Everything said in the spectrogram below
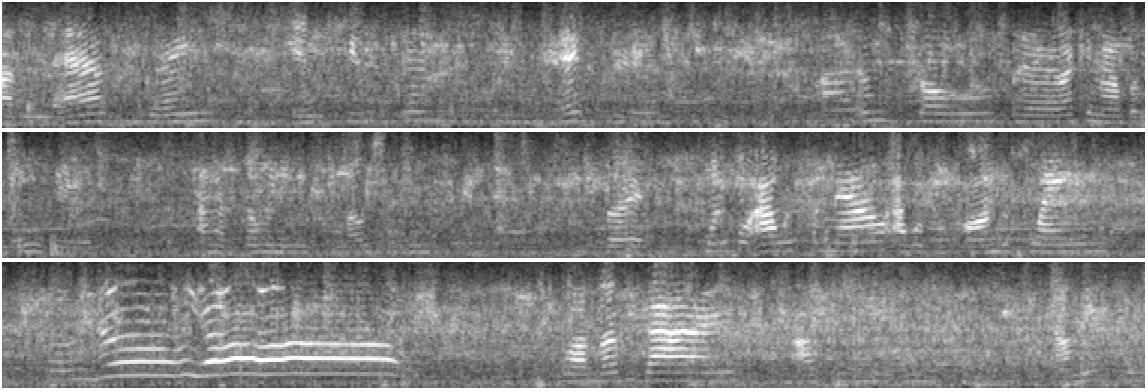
my last day in Houston, Texas. I am so sad. I cannot believe it. I have so many mixed emotions. But 24 hours from now, I will be on the plane. Hallelujah! Well, I love you guys. I'll see you. I'll miss you.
